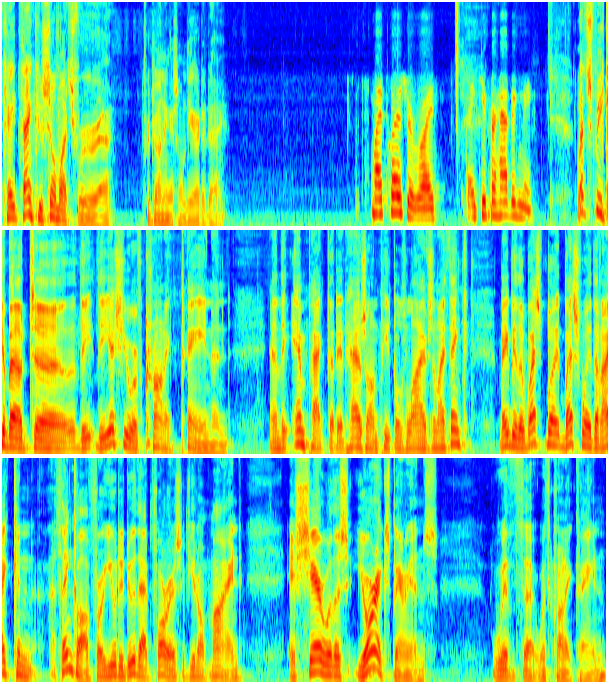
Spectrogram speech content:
Kate, thank you so much for, uh, for joining us on the air today. It's my pleasure, Roy. Thank you for having me. Let's speak about uh, the, the issue of chronic pain and and the impact that it has on people's lives. And I think maybe the best way, best way that I can think of for you to do that for us, if you don't mind, is share with us your experience with uh, with chronic pain,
